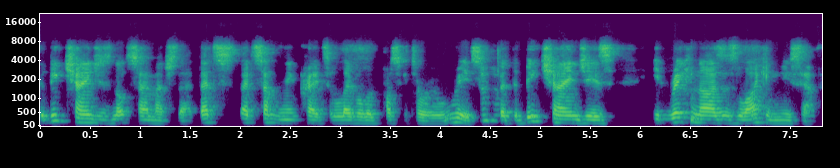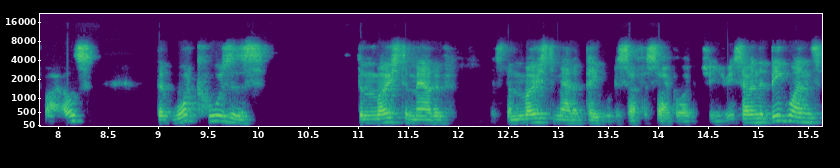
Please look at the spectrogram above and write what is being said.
the big change is not so much that. That's that's something that creates a level of prosecutorial risk. Mhm. But the big change is it recognises, like in New South Wales, that what causes the most amount of it's the most amount of people to suffer psychological injury. So in the big ones,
